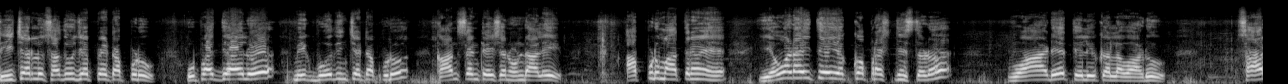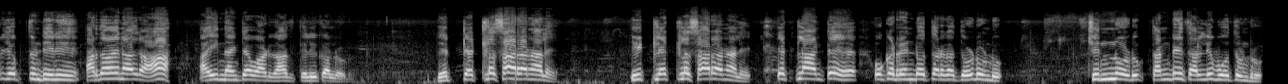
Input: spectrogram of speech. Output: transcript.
టీచర్లు చదువు చెప్పేటప్పుడు ఉపాధ్యాయులు మీకు బోధించేటప్పుడు కాన్సన్ట్రేషన్ ఉండాలి. అప్పుడు మాత్రమే ఎవడైతే ఎక్కువ ప్రశ్నిస్తాడో వాడే తెలివికల్లవాడు. సార్ చెప్తుంటేని అర్థమైనదిరా? అయిందంటే వాడు కాదు తెలివికల్లోడు. ఎట్లెట్ల సార్ అనాలి? ఇట్లెట్ల సార్ అనాలి? ఎట్లా అంటే ఒక రెండో తరగతోడు ఉండు చిన్నోడు తండ్రి తల్లి పోతుండ్రు.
